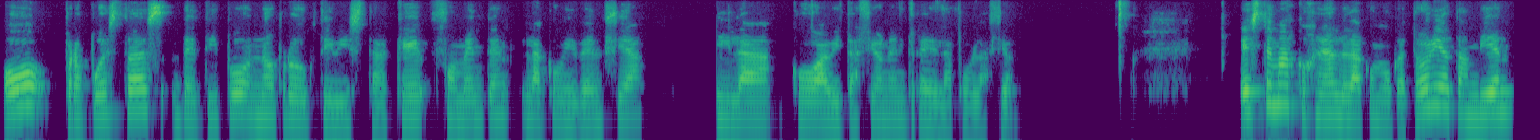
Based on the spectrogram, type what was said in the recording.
o propuestas de tipo no productivista que fomenten la convivencia y la cohabitación entre la población. Este marco general de la convocatoria también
